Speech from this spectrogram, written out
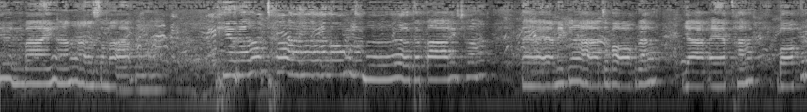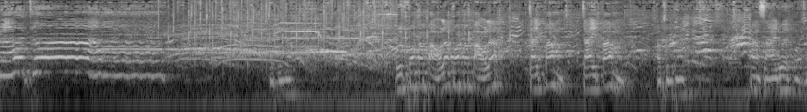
ยื่นใบอาสมัครที่รักเธอหลงละเมอถ้าตายชักแต่ไม่กล้าจะบอกรัก อยากแอบทัก บอกรักเธอขอบคุณนะอุ้ยควักกระเป๋าแล้วควักกระเป๋าแล้ว ใจปั้มใจปั้มขอบคุณครับข้างซ้ายด้วยโอ้โห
